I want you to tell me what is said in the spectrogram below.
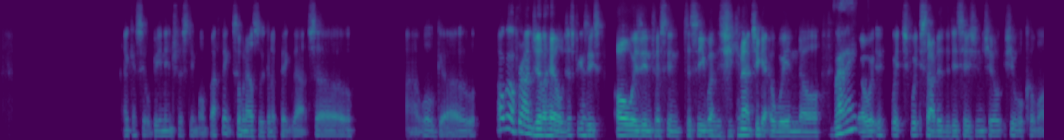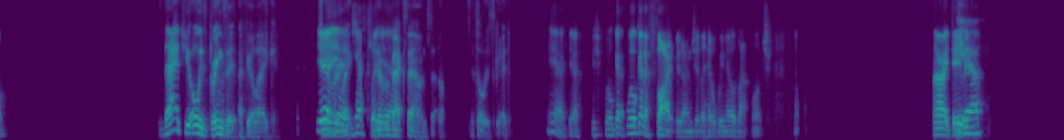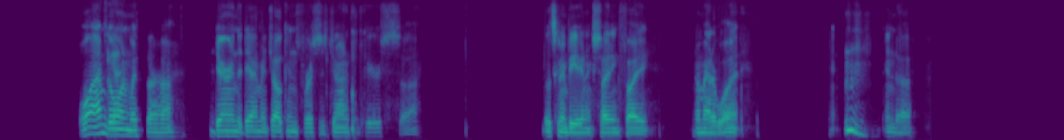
I guess it'll be an interesting one, but I think someone else is going to pick that, so I will go. I'll go for Angela Hill just because it's always interesting to see whether she can actually get a win or right. you know, which which side of the decision she'll she will come on. That she always brings it. I feel like She Yeah, never, yeah, like, exactly. never yeah. backs down, so it's always good. Yeah, yeah. we sh- We'll get we'll get a fight with Angela Hill. We know that much. All right, David. Yeah. Well, I'm What you got? going with uh, Darren the Damage Elkins versus Jonathan Pearce. Uh, that's going to be an exciting fight, no matter what. and uh,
